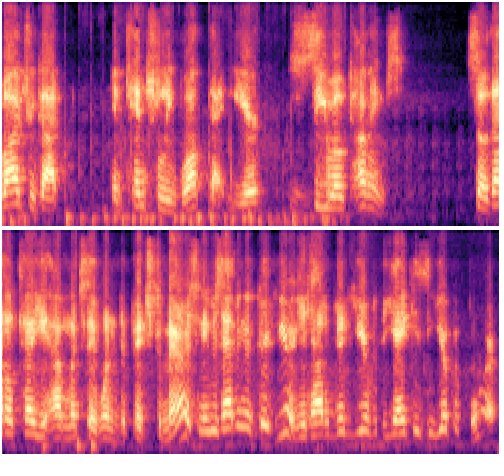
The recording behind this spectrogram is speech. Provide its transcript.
Roger got intentionally walked that year zero times. So that'll tell you how much they wanted to pitch to Maris, and he was having a good year. He'd had a good year with the Yankees the year before.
